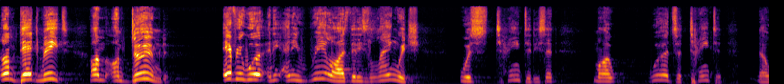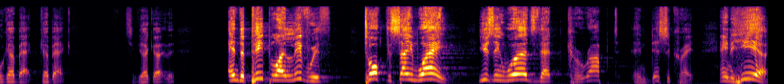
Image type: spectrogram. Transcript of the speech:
I'm dead meat. I'm, I'm doomed. Every word, and he, and he realized that his language was tainted. He said, My words are tainted. No, we'll go back, go back. And the people I live with talk the same way, using words that corrupt and desecrate. And here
